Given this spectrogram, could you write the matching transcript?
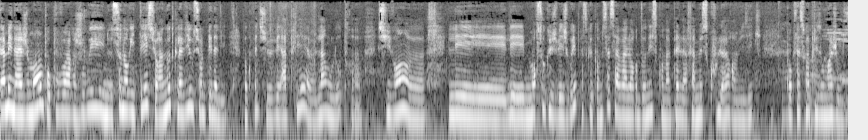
aménagements pour pouvoir jouer une sonorité sur un autre clavier ou sur le pédalier. Donc, en fait, je vais appeler euh, l'un ou l'autre suivant les, les morceaux que je vais jouer, parce que comme ça, ça va leur donner ce qu'on appelle la fameuse couleur en musique, pour que ça soit plus ou moins joli.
